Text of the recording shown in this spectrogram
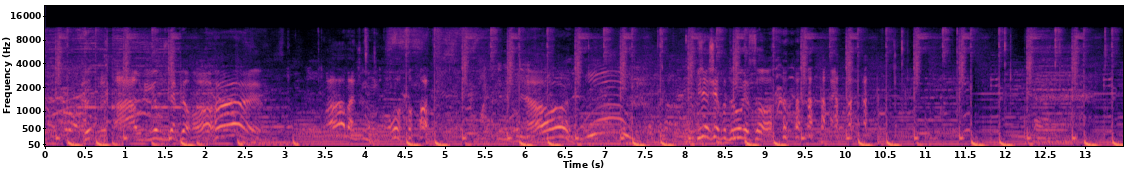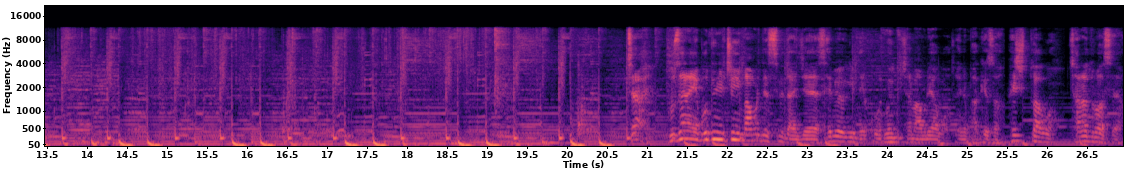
너. 그, 아 우리 이영수 대표. 어허이. 아 먹네. 오. 아, 음. 셰프 들어오겠어. 자, 부산의 모든 일정이 마무리됐습니다. 이제 새벽이 됐고 공연도 잘 마무리하고 저희는 밖에서 회식도 하고 자러 들어왔어요.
